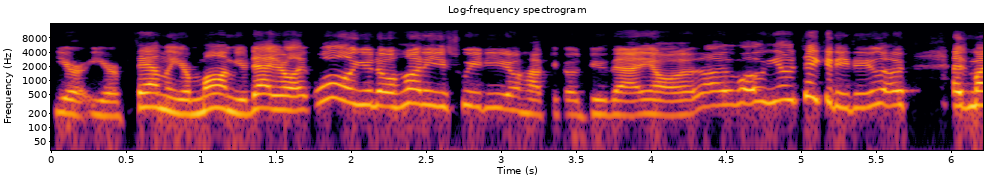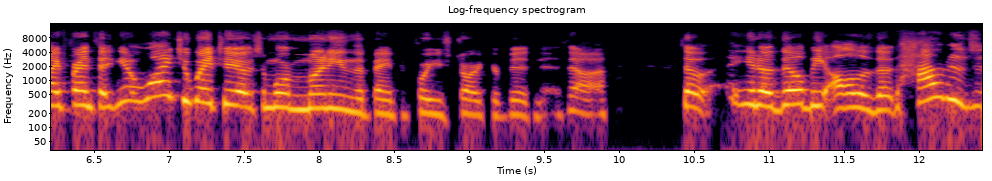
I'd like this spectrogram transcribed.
your your family your mom your dad you're like well you know honey sweetie you don't have to go do that. You know uh, well you know take it easy. As my friend said you know why don't you wait till you have some more money in the bank before you start your business? Uh, so you know there'll be all of those. How does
